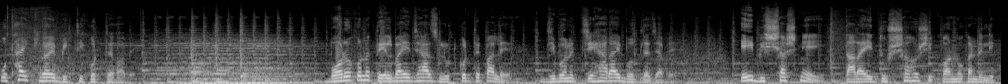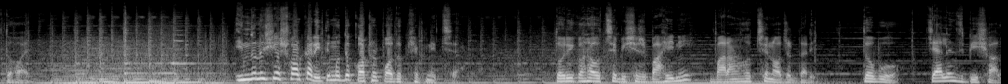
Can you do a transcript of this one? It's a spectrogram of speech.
কোথায় কীভাবে বিক্রি করতে হবে। বড় কোনো তেলবাহী জাহাজ লুট করতে পারলে জীবনের চেহারাই বদলে যাবে। এই বিশ্বাস নিয়েই তারা এই দুঃসাহসিক কর্মকাণ্ডে লিপ্ত হয়। ইন্দোনেশিয়া সরকার ইতিমধ্যে কঠোর পদক্ষেপ নিচ্ছে। তৈরি করা হচ্ছে বিশেষ বাহিনী, বাড়ানো হচ্ছে নজরদারি। তবুও চ্যালেঞ্জ বিশাল।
